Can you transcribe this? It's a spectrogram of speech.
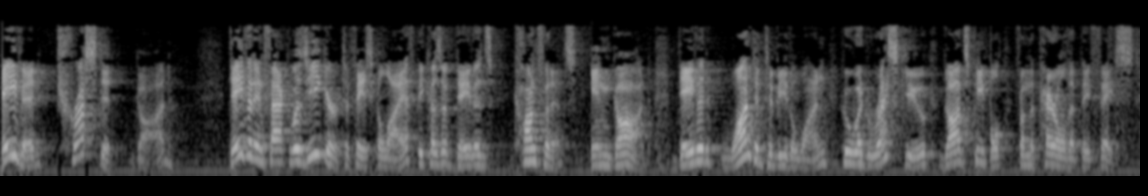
David trusted God. David, in fact, was eager to face Goliath because of David's confidence in God. David wanted to be the one who would rescue God's people from the peril that they faced.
